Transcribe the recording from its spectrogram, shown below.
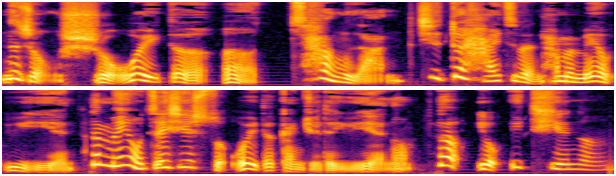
那种所谓的呃。怅然，其实对孩子们，他们没有语言，那没有这些所谓的感觉的语言哦。那有一天呢，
